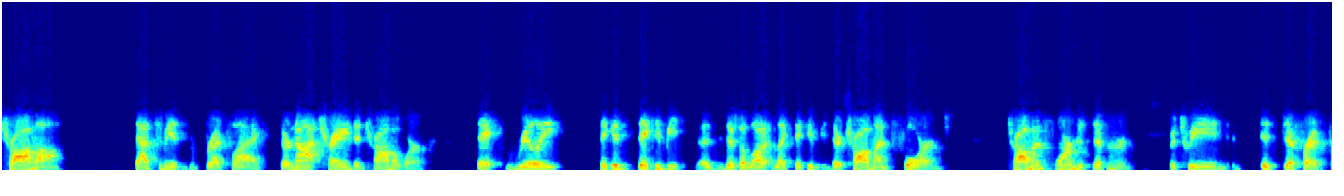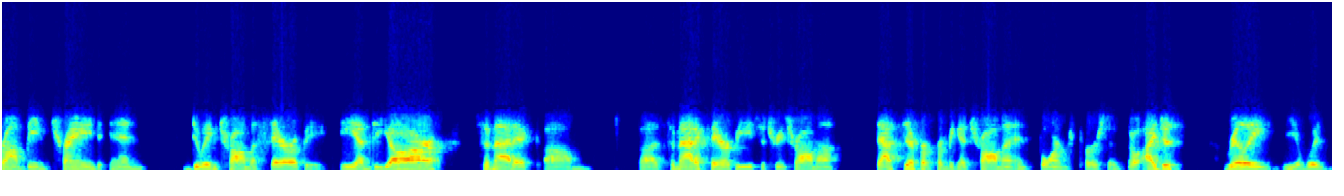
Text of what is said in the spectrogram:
trauma, that to me is a red flag. They're not trained in trauma work. They really they could they could be uh, there's a lot of, like they could they're trauma informed trauma informed is different between is different from being trained in doing trauma therapy emdr somatic um, uh, somatic therapy to treat trauma that's different from being a trauma informed person so i just really you know, would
